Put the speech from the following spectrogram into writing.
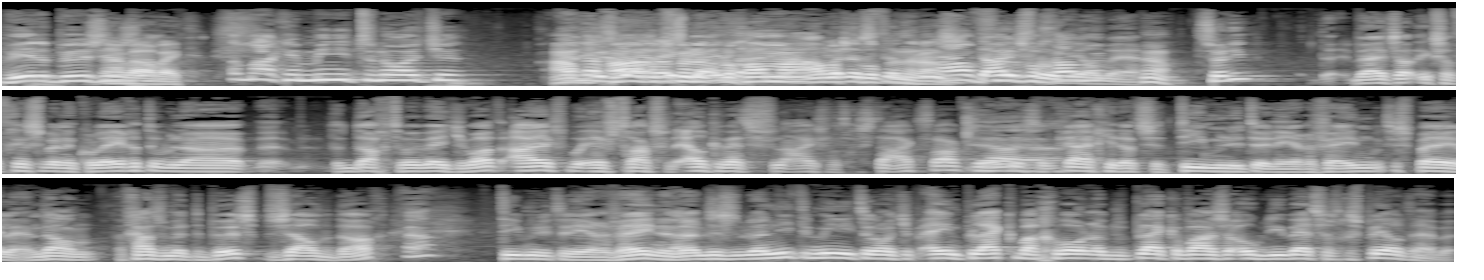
weer de bus in. Dan maak je een mini-toernooitje. En dan- avondvullend programma, maar alles erop en eraan. weg. Ja. Sorry? Wij zat, ik zat gisteren met een collega toen, we naar, eh, toen dachten we, weet je wat, Ajax heeft straks van elke wedstrijd van Ajax wordt gestaakt straks. Ja, dus ja. dan krijg je dat ze 10 minuten in Heerenveen moeten spelen. En dan, dan gaan ze met de bus op dezelfde dag. Ja. 10 minuten in Heerenveen. En dat is dan niet een mini-toernooitje op één plek, maar gewoon op de plekken waar ze ook die wedstrijd gespeeld hebben.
